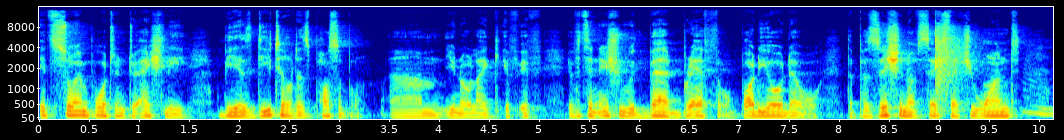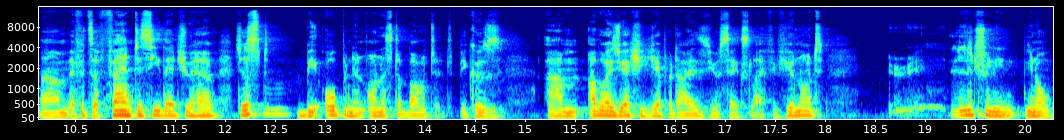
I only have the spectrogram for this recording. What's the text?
it's so important to actually be as detailed as possible. Um, you know, like if, if, if it's an issue with bad breath or body odor or the position of sex that you want, mm. um, if it's a fantasy that you have, just mm. be open and honest about it because um, otherwise you actually jeopardize your sex life. If you're not literally, you know,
